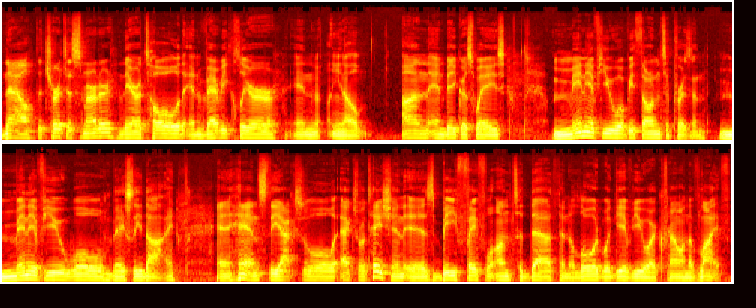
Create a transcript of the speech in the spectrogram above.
Now, the church at Smyrna, they are told in very clear and you know unambiguous ways Many of you will be thrown into prison. Many of you will basically die. And hence, the actual exhortation is be faithful unto death, and the Lord will give you a crown of life.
